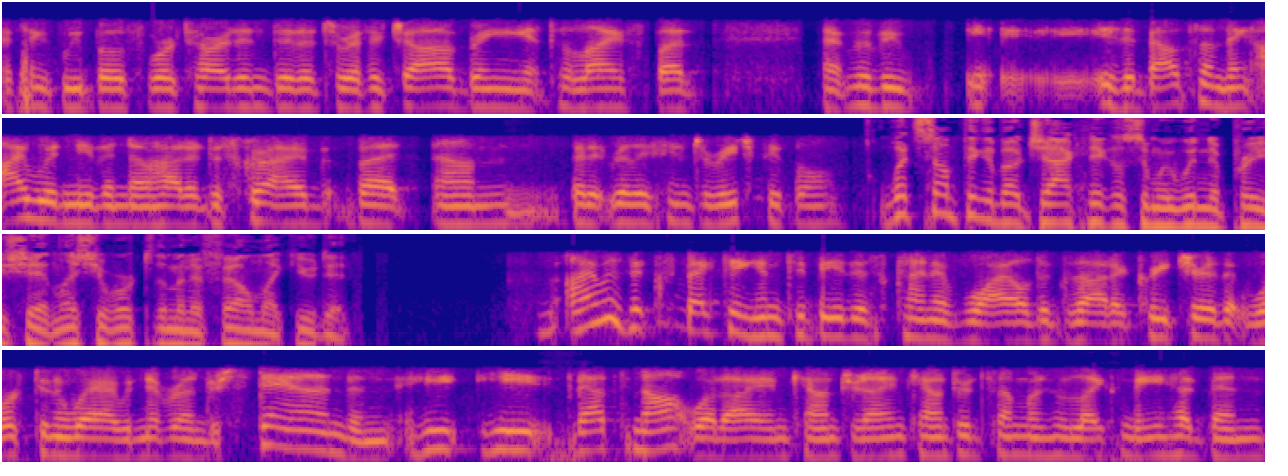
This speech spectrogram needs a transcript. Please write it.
I think we both worked hard and did a terrific job bringing it to life. But that movie is about something I wouldn't even know how to describe, but um, but it really seemed to reach people. What's something about Jack Nicholson we wouldn't appreciate unless you worked with him in a film like you did? I was expecting him to be this kind of wild, exotic creature that worked in a way I would never understand, and he he that's not what I encountered. I encountered someone who, like me, had been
